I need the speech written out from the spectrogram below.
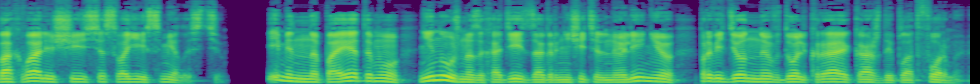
бахвалящиеся своей смелостью. Именно поэтому не нужно заходить за ограничительную линию, проведенную вдоль края каждой платформы.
